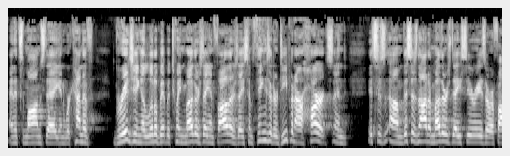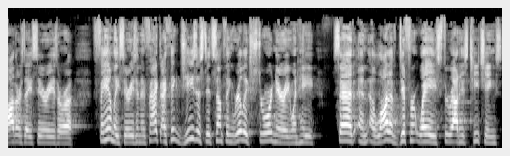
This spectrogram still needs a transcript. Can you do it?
and it's Mom's Day, and we're kind of bridging a little bit between Mother's Day and Father's Day, some things that are deep in our hearts. And this is, um, this is not a Mother's Day series or a Father's Day series or a family series. And in fact, I think Jesus did something really extraordinary when he said in a lot of different ways throughout his teachings.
